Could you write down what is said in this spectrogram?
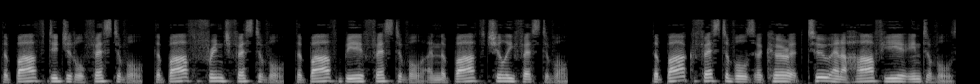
the Bath Digital Festival, the Bath Fringe Festival, the Bath Beer Festival and the Bath Chili Festival. The Bach festivals occur at two and a half year intervals.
